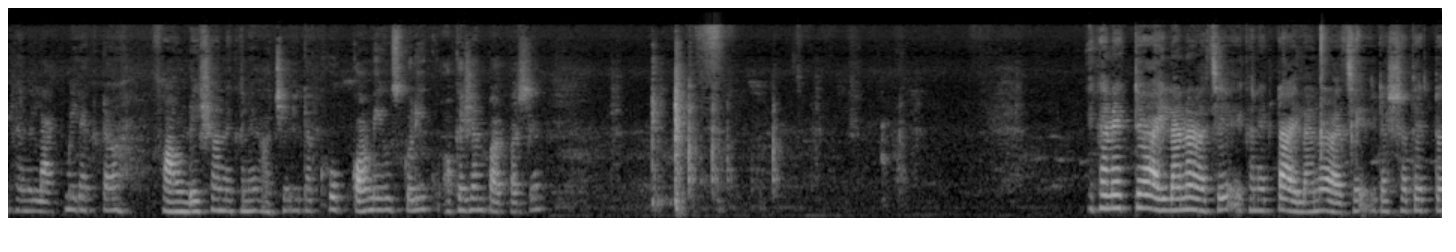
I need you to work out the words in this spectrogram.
এখানে ল্যাকমির একটা ফাউন্ডেশন এখানে আছে এটা খুব কম ইউজ করি অকেশন পারপাসে এখানে একটা আইলাইনার আছে, এখানে একটা আইলাইনার আছে, এটার সাথে একটা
